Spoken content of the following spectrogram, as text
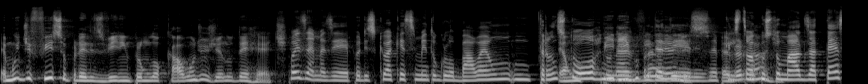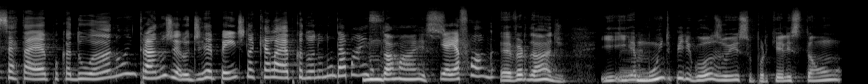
é muito difícil para eles virem para um local onde o gelo derrete. Pois é, mas é por isso que o aquecimento global é um, um transtorno é um na vida eles. deles, né? Porque é eles estão acostumados até certa época do ano a entrar no gelo. De repente, naquela época do ano não dá mais. Não dá mais. E aí afoga. É verdade. E é, e é muito perigoso isso, porque eles estão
